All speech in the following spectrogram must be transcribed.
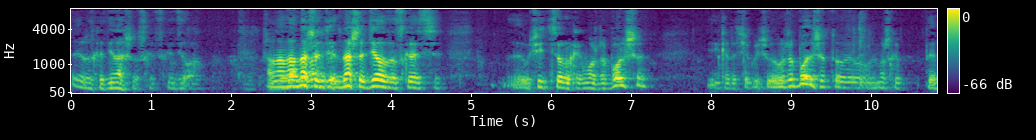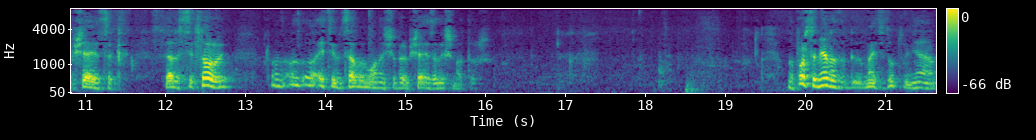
Это, так сказать, не наше, так сказать, дело. А наше, наше дело, так сказать, учить Тору как можно больше. И когда человек учит можно больше, то он немножко приобщается к радости Торы. Он, он, этим самым он еще приобщается к Лишма тоже. Но просто мне, знаете, тут меня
